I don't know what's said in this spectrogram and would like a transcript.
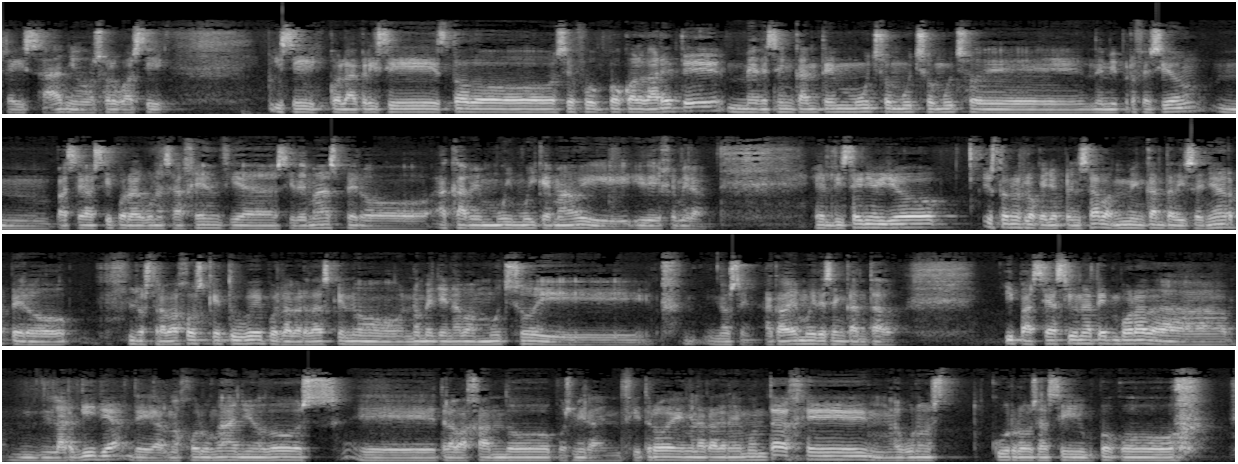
seis años o algo así. Y sí, con la crisis todo se fue un poco al garete. Me desencanté mucho, mucho, mucho de, mi profesión. Mm, pasé así por algunas agencias y demás, pero acabé muy, muy quemado y, dije, mira, el diseño y yo, esto no es lo que yo pensaba. A mí me encanta diseñar, pero los trabajos que tuve, pues la verdad es que no, no me llenaban mucho y no sé, acabé muy desencantado. Y pasé así una temporada larguilla, de a lo mejor un año o dos, eh, trabajando, pues mira, en Citroën, en la cadena de montaje, en algunos curros así un poco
